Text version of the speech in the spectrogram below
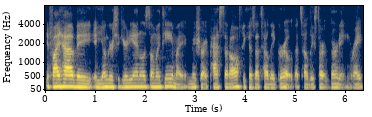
if i have a, a younger security analyst on my team i make sure i pass that off because that's how they grow. That's how they start learning right?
